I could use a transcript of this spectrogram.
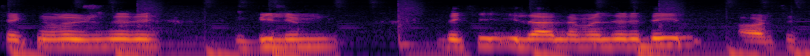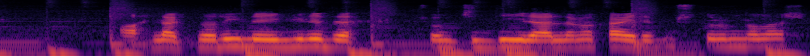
teknolojileri, bilimdeki ilerlemeleri değil artık ahlaklarıyla ilgili de çok ciddi ilerleme kaydetmiş durumdalar.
